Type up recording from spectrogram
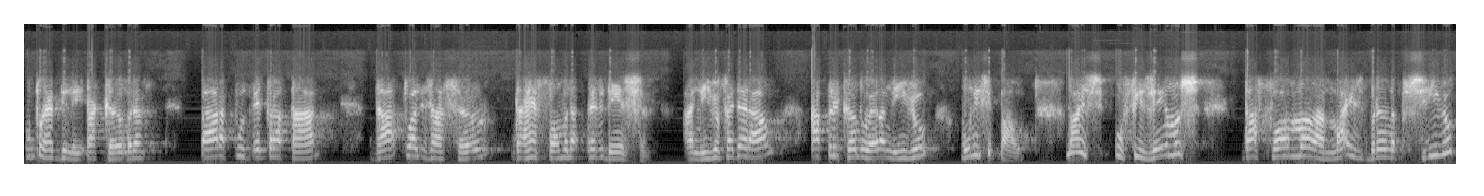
um projeto de lei para a Câmara para poder tratar da atualização da reforma da Previdência a nível federal, aplicando ela a nível municipal. Nós o fizemos da forma mais branda possível,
